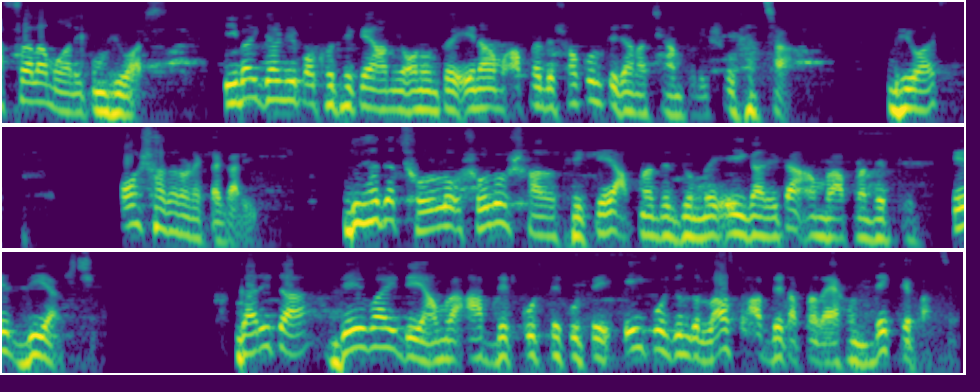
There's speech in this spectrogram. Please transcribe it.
আসসালামু আলাইকুম ভিউয়ার্স। ই বাইক জার্নির পক্ষ থেকে আমি অনন্ত এনাম আপনাদের সকলকে জানাচ্ছি আন্তরিক শুভেচ্ছা। ভিউয়ার্স, অসাধারণ একটা গাড়ি। দুই হাজার ষোলো, সাল থেকে আপনাদের জন্য এই গাড়িটা আমরা আপনাদেরকে দিয়ে আসছি। গাড়িটা ডে বাই ডে আমরা আপডেট করতে করতে এই পর্যন্ত লাস্ট আপডেট আপনারা এখন দেখতে পাচ্ছেন।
